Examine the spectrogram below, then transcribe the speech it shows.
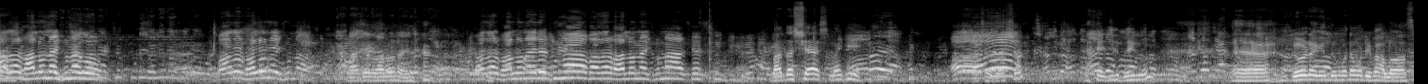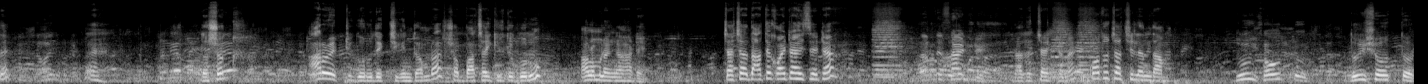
বাজার ভালো নাই শোনা গো। বাজার ভালো নাই শোনা। বাজার ভালো নাই না? বাজার ভালো নাই রে শোনা বাজার ভালো নাই শোনা শেষ কি বাজার শেষ নাকি? আচ্ছা দর্শক এই যে দেখুন গরুটা কিন্তু মোটামুটি ভালো আছে। দর্শক আরও একটি গরু দেখছি কিন্তু আমরা সব বাছাই কিন্তু গরু আলমডাঙ্গা হাটে। চাচা দাঁতে কয়টা হয়েছে এটা? দাঁতে চারটা। না? কত চাচ্ছিলেন দাম? দুই সত্তর। দুইশো সত্তর।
